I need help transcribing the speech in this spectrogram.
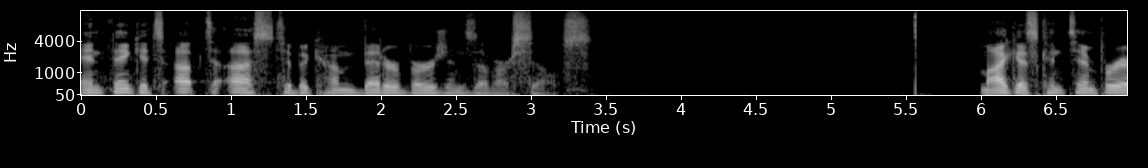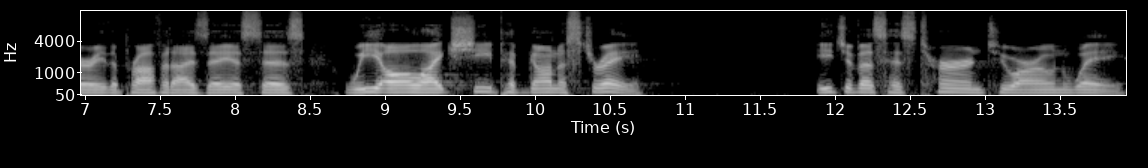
and think it's up to us to become better versions of ourselves. Micah's contemporary, the prophet Isaiah, says, We all, like sheep, have gone astray. Each of us has turned to our own way,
